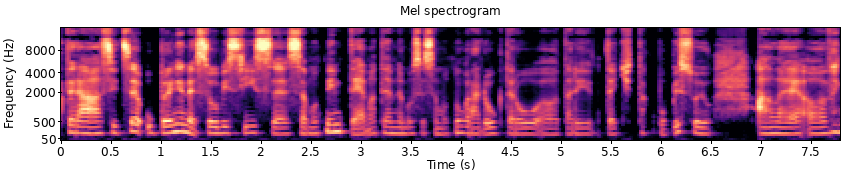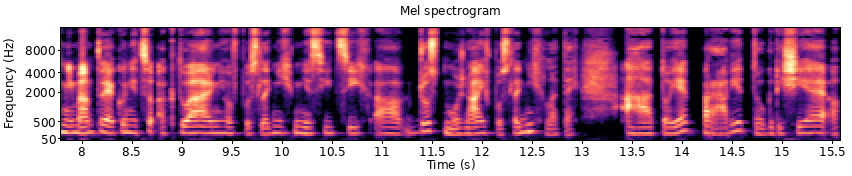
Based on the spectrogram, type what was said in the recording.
která sice sice úplně nesouvisí se samotným tématem nebo se samotnou radou, kterou eh, tady teď tak popisuju, ale eh, vnímám to jako něco aktuálního v posledních měsících a dost možná i v posledních letech. A to je právě to, když je eh,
